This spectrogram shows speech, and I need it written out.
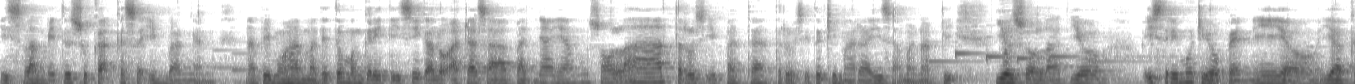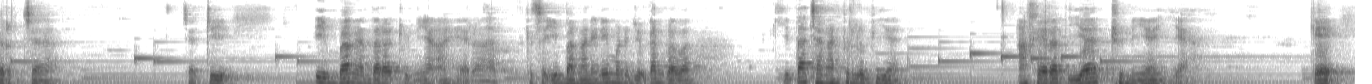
Islam itu suka keseimbangan. Nabi Muhammad itu mengkritisi kalau ada sahabatnya yang sholat terus ibadah terus itu dimarahi sama Nabi. Yo sholat, yo istrimu diopeni, yo ya kerja. Jadi imbang antara dunia akhirat. Keseimbangan ini menunjukkan bahwa kita jangan berlebihan. Akhirat ya, dunia ya. Oke,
